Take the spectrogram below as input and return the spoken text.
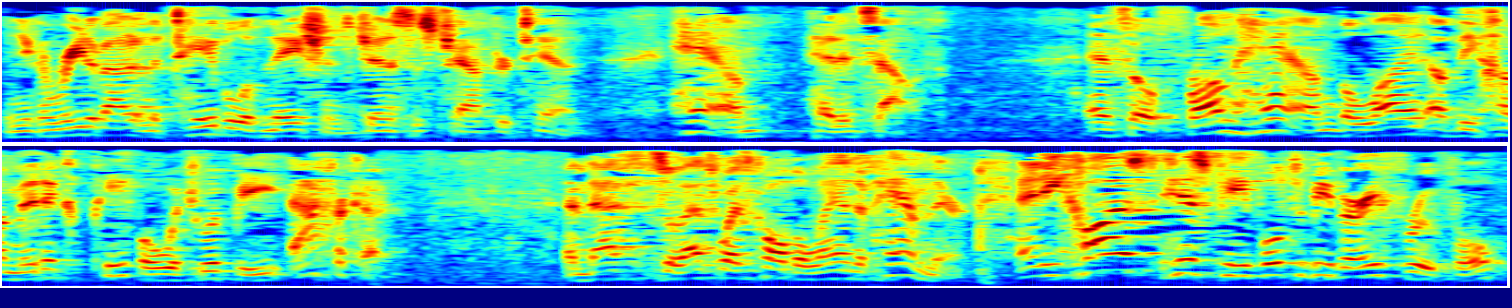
And you can read about it in the Table of Nations, Genesis chapter 10. Ham headed south. And so from Ham, the line of the Hamitic people, which would be Africa. And that's, so that's why it's called the land of Ham there. And he caused his people to be very fruitful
